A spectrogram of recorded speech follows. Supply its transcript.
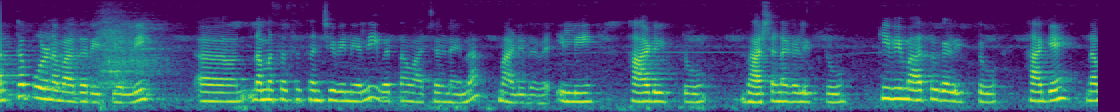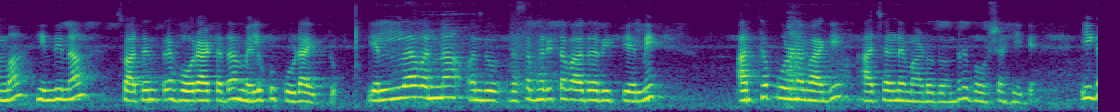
ಅರ್ಥಪೂರ್ಣವಾದ ರೀತಿಯಲ್ಲಿ ನಮ್ಮ ಸಸ್ಯ ಸಂಜೀವಿನಿಯಲ್ಲಿ ಇವತ್ತು ನಾವು ಆಚರಣೆಯನ್ನು ಮಾಡಿದ್ದೇವೆ. ಇಲ್ಲಿ ಹಾಡಿತ್ತು, ಭಾಷಣಗಳಿತ್ತು, ಕಿವಿ ಮಾತುಗಳಿತ್ತು, ಹಾಗೆ ನಮ್ಮ ಹಿಂದಿನ ಸ್ವಾತಂತ್ರ್ಯ ಹೋರಾಟದ ಮೆಲುಕು ಕೂಡ ಇತ್ತು. ಎಲ್ಲವನ್ನ ಒಂದು ರಸಭರಿತವಾದ ರೀತಿಯಲ್ಲಿ ಅರ್ಥಪೂರ್ಣವಾಗಿ ಆಚರಣೆ ಮಾಡೋದು ಅಂದರೆ ಬಹುಶಃ ಹೀಗೆ. ಈಗ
